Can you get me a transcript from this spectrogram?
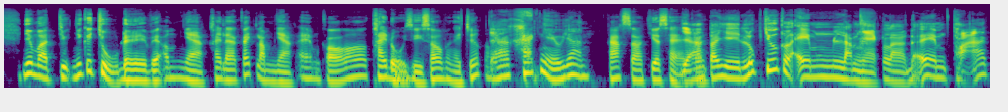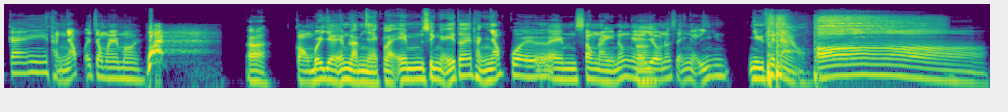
Nhưng mà những cái chủ đề về âm nhạc hay là cách làm nhạc em có thay đổi gì so với ngày trước không? Dạ khác nhiều chứ anh. Khác sao? Chia sẻ dạ coi. tại vì lúc trước là em làm nhạc là để em thỏa cái thằng nhóc ở trong em thôi. À, còn bây giờ em làm nhạc là em suy nghĩ tới thằng nhóc của em sau này nó nghe Ờ. vô nó sẽ nghĩ như, như thế nào oh.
